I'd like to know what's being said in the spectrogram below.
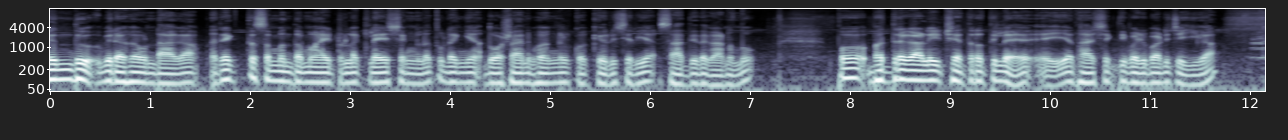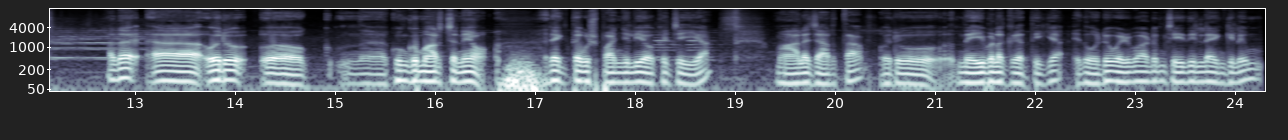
ബന്ധുവിരഹം ഉണ്ടാകാം രക്തസംബന്ധമായിട്ടുള്ള ക്ലേശങ്ങൾ തുടങ്ങിയ ദോഷാനുഭവങ്ങൾക്കൊക്കെ ഒരു ചെറിയ സാധ്യത കാണുന്നു. അപ്പോൾ ഭദ്രകാളി ക്ഷേത്രത്തിൽ യഥാശക്തി വഴിപാട് ചെയ്യുക. അത് ഒരു കുങ്കുമാർച്ചനയോ രക്തപുഷ്പാഞ്ജലിയോ ഒക്കെ ചെയ്യുക. മാല ചാർത്താം ഒരു നെയ്വിളക്ക് കത്തിക്കുക. ഇത് ഒരു വഴിപാടും ചെയ്തില്ല എങ്കിലും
